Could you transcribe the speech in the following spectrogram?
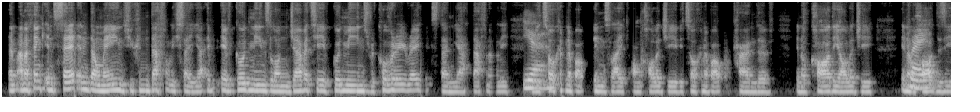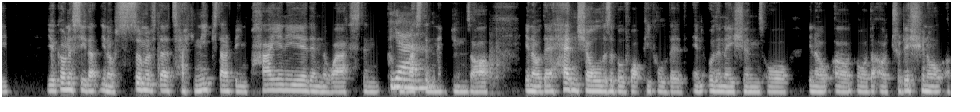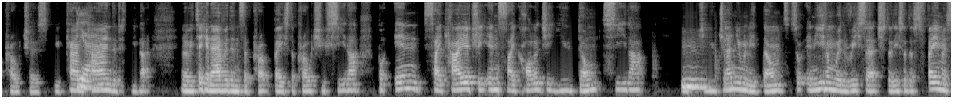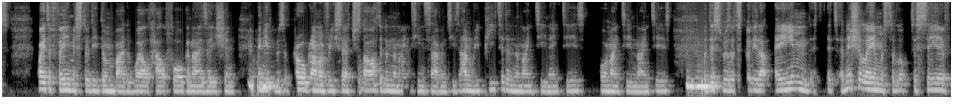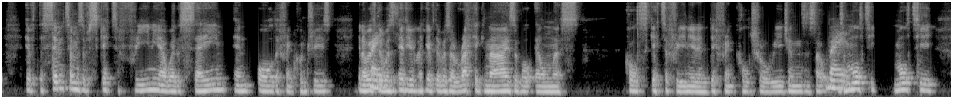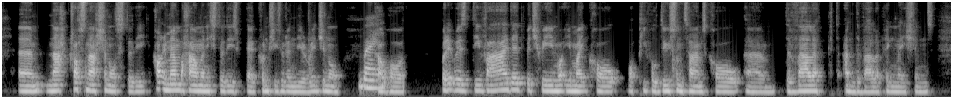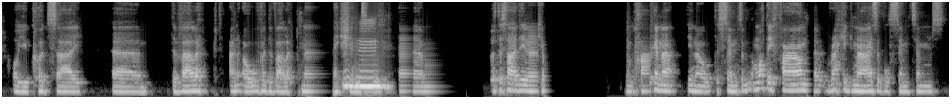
um, and I think in certain domains, you can definitely say, yeah, if, if good means longevity, if good means recovery rates, then yeah, definitely. Yeah. If you're talking about things like oncology, if you're talking about kind of, you know, cardiology, you know, right. heart disease, you're going to see that, you know, some of the techniques that have been pioneered in the West and yeah. Western nations are, you know, they're head and shoulders above what people did in other nations or, you know, or, or that are traditional approaches. You can yeah. kind of see that you know, you take an evidence-based approach, you see that. But in psychiatry, in psychology, you don't see that. Mm. You, you genuinely don't. So, and even with research studies, so there's famous quite a famous study done by the World Health Organization. I think it mm-hmm. was a program of research started in the 1970s and repeated in the 1980s or 1990s. Mm-hmm. But this was a study that aimed, its initial aim was to look to see if, if the symptoms of schizophrenia were the same in all different countries. You know, if right. there was, if you like, if there was a recognizable illness called schizophrenia in different cultural regions. And so right. it's a multi, multi um, na- cross-national study. I Can't remember how many studies uh, countries were in the original right. cohort, but it was divided between what you might call, what people do sometimes call um, developed and developing nations, or you could say um, developed and overdeveloped nations. Mm-hmm. Um, was this idea of looking at you know the symptom and what they found recognizable symptoms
